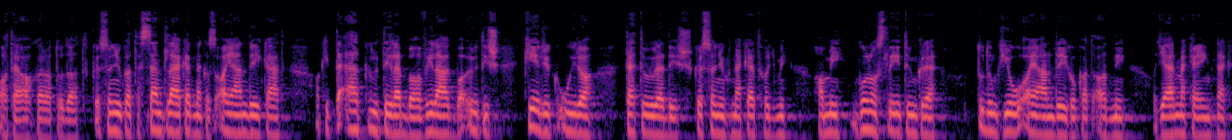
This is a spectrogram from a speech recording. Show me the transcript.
a te akaratodat. Köszönjük a te szent lelkednek az ajándékát, akit te elküldtél ebbe a világba, őt is kérjük újra te tőled, és köszönjük neked, hogy mi, ha mi gonosz létünkre tudunk jó ajándékokat adni a gyermekeinknek,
